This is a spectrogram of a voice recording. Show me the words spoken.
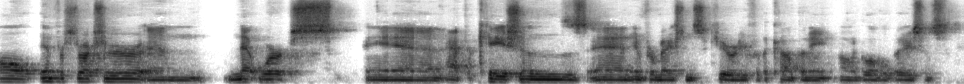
all infrastructure and networks and applications and information security for the company on a global basis.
